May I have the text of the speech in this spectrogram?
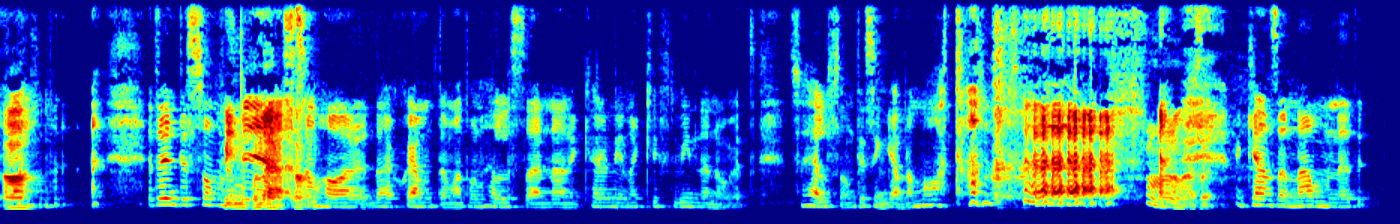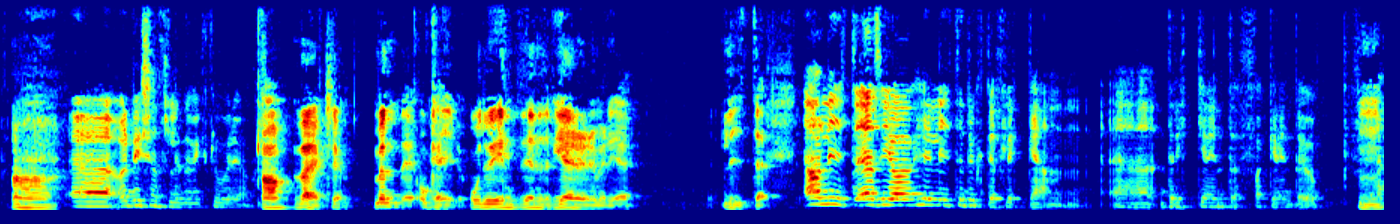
Ja, Jag tror inte näsan. som har det här skämtet om att hon hälsar när Carolina Klüft vinner något. Så hälsar hon till sin gamla mattant. fan alltså. Kan så namnet. Ja. Eh, och det känns lite Victoria också. Ja, verkligen. Men eh, okej, och du identifierar dig med det lite? Ja, lite. Alltså jag är lite duktig flickan. Eh, dricker inte, fuckar inte upp. Mm. Eh,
